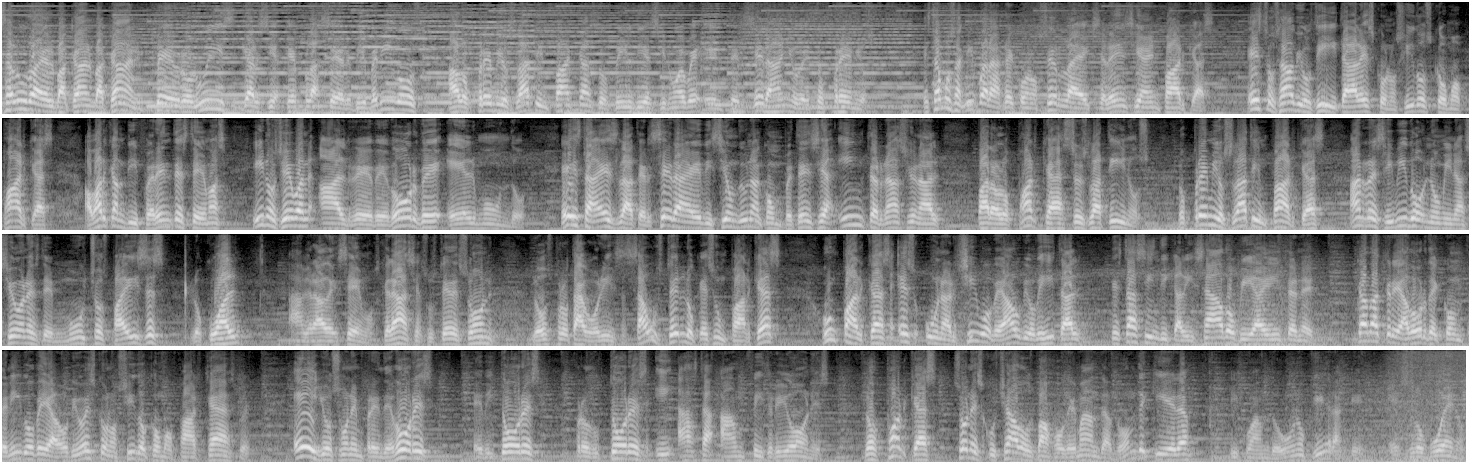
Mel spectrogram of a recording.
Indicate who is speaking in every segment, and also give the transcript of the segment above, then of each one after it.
Speaker 1: Saluda el bacán bacán, Pedro Luis García. Qué placer. Bienvenidos a los premios Latin Podcast 2019, el tercer año de estos premios. Estamos aquí para reconocer la excelencia en podcast. Estos audios digitales, conocidos como podcast, abarcan diferentes temas y nos llevan alrededor del el mundo. Esta es la tercera edición de una competencia internacional para los podcasters latinos. Los premios Latin Podcast han recibido nominaciones de muchos países, lo cual agradecemos. Gracias, ustedes son los protagonistas. ¿Sabe usted lo que es un podcast? Un podcast es un archivo de audio digital que está sindicalizado vía Internet. Cada creador de contenido de audio es conocido como podcaster. Ellos son emprendedores, editores, productores y hasta anfitriones. Los podcasts son escuchados bajo demanda donde quiera y cuando uno quiera, que es lo bueno.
